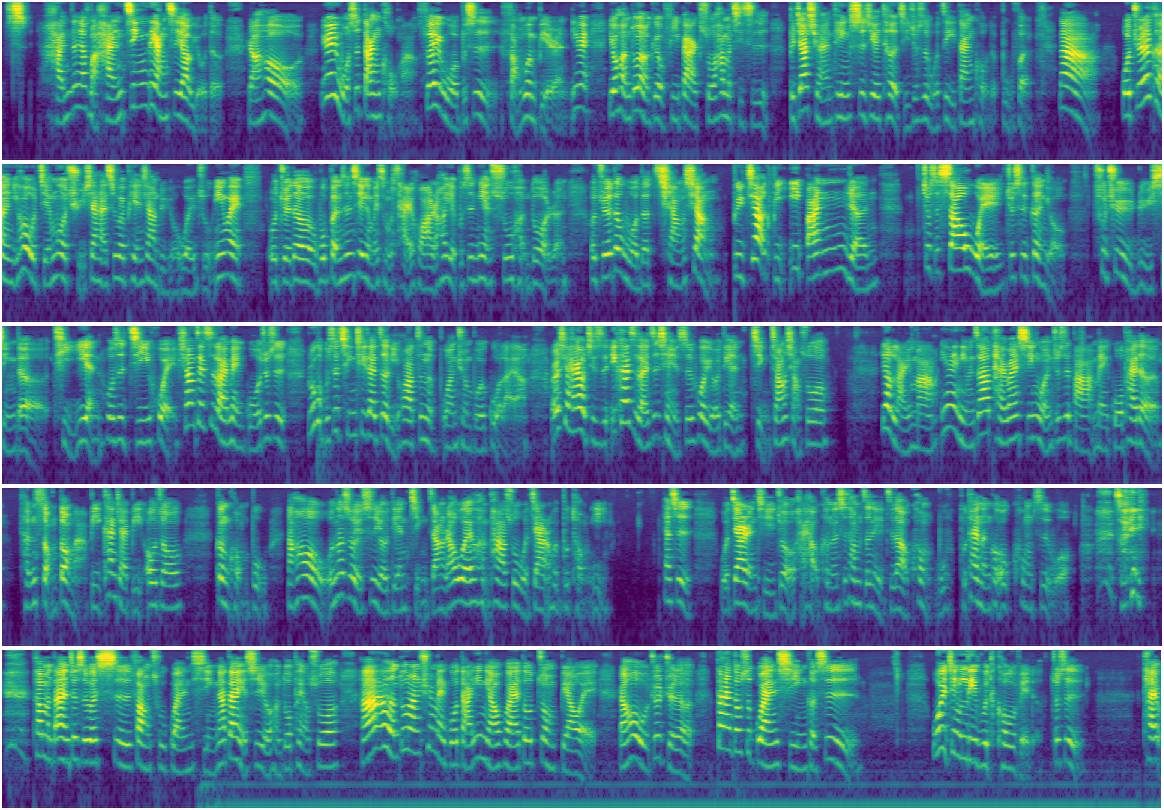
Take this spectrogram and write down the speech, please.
含那叫什么含金量是要有的。然后，因为我是单口嘛，所以我不是访问别人。因为有很多人给我 feedback 说，他们其实比较喜欢听世界特辑，就是我自己单口的部分。那我觉得可能以后我节目的取向还是会偏向旅游为主，因为我觉得我本身是一个没什么才华，然后也不是念书很多的人。我觉得我的强项比较比一般人就是稍微就是更有出去旅行的体验或是机会。像这次来美国，就是如果不是亲戚在这里的话，真的完全不会过来啊。而且还有，其实一开始来之前也是会有点紧张，想说。要来吗？因为你们知道台湾新闻就是把美国拍的很耸动嘛，比看起来比欧洲更恐怖。然后我那时候也是有点紧张，然后我也很怕说我家人会不同意。但是我家人其实就还好，可能是他们真的也知道控不不太能够控制我，所以 他们当然就是会释放出关心。那当然也是有很多朋友说啊，很多人去美国打疫苗回来都中标诶。然后我就觉得。当然都是关心，可是我已经 live with COVID，了就是台，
